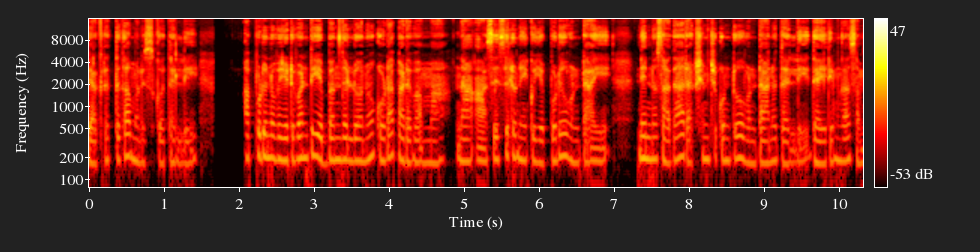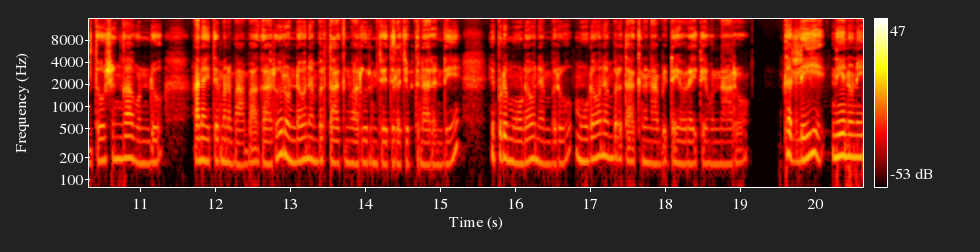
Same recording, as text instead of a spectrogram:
జాగ్రత్తగా మలుసుకో తల్లి. అప్పుడు నువ్వు ఎటువంటి ఇబ్బందుల్లోనూ కూడా పడవమ్మా. నా ఆశీస్సులు నీకు ఎప్పుడూ ఉంటాయి. నిన్ను సదా రక్షించుకుంటూ ఉంటాను తల్లి. ధైర్యంగా సంతోషంగా ఉండు అని అయితే మన బాబా గారు రెండవ నెంబర్ తాకిన వారి గురించి అయితే ఇలా చెబుతున్నారండి. ఇప్పుడు మూడవ నెంబరు. మూడవ నెంబరు తాకిన నా బిడ్డ ఎవరైతే ఉన్నారో. తల్లి నేను నీ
